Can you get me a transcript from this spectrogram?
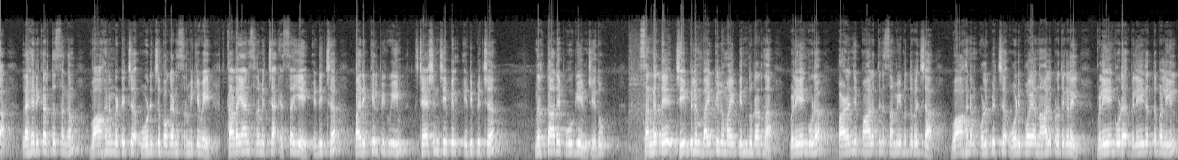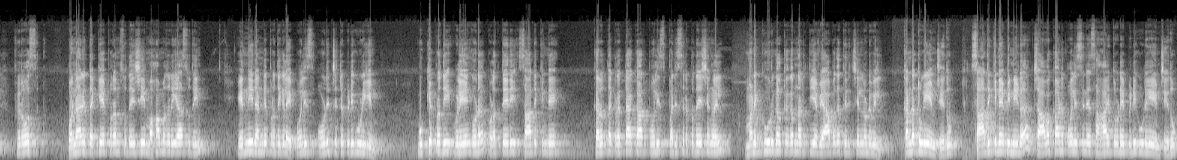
ലഹരിക്കടത്ത് സംഘം വാഹനം വെട്ടിച്ച് ഓടിച്ചു പോകാൻ ശ്രമിക്കവേ. തടയാൻ ശ്രമിച്ച എസ് ഐയെ ഇടിച്ച് പരിക്കേൽപ്പിക്കുകയും സ്റ്റേഷൻ ജീപ്പിൽ ഇടിപ്പിച്ച് നിർത്താതെ പോവുകയും ചെയ്തു. സംഘത്തെ ജീപ്പിലും ബൈക്കിലുമായി പിന്തുടർന്ന വെളിയങ്കൂട് പഴഞ്ഞി പാലത്തിന് സമീപത്ത് വെച്ച വാഹനം ഒളിപ്പിച്ച് ഓടിപ്പോയ നാല് പ്രതികളിൽ വിളിയങ്കോട് വിലയകത്ത് പള്ളിയിൽ ഫിറോസ് പൊന്നാനി തെക്കേപ്പുറം സ്വദേശി മുഹമ്മദ് റിയാസുദ്ദീൻ എന്നീ രണ്ട് പ്രതികളെ പോലീസ് ഓടിച്ചിട്ട് പിടികൂടുകയും മുഖ്യപ്രതി വിളിയങ്കോട് കൊളത്തേരി സാദിഖിന്റെ കറുത്ത ക്രെറ്റാക്കാർ പോലീസ് പരിസര പ്രദേശങ്ങളിൽ മണിക്കൂറുകൾക്കകം നടത്തിയ വ്യാപക തിരച്ചിലിനൊടുവിൽ കണ്ടെത്തുകയും ചെയ്തു. സാദിഖിനെ പിന്നീട് ചാവക്കാട് പോലീസിന്റെ സഹായത്തോടെ പിടികൂടുകയും ചെയ്തു.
